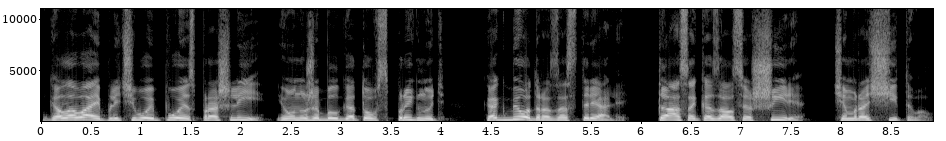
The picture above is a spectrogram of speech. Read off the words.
Голова и плечевой пояс прошли, и он уже был готов спрыгнуть, как бедра застряли. Таз оказался шире, чем рассчитывал.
